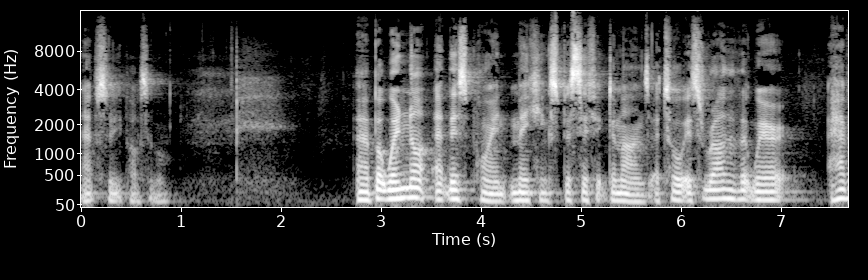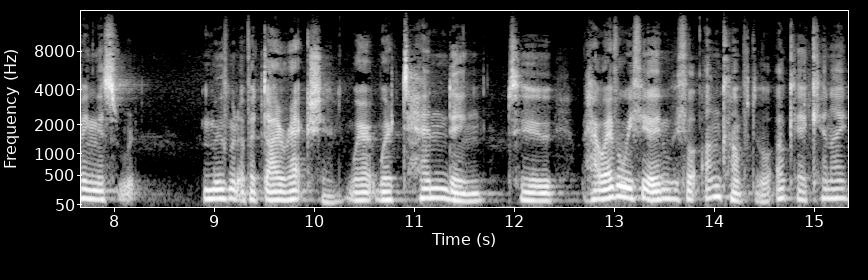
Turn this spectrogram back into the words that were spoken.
Absolutely possible. Uh, but we're not at this point making specific demands at all. It's rather that we're having this re- movement of a direction where we're tending to however we feel, even if we feel uncomfortable, okay, can I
